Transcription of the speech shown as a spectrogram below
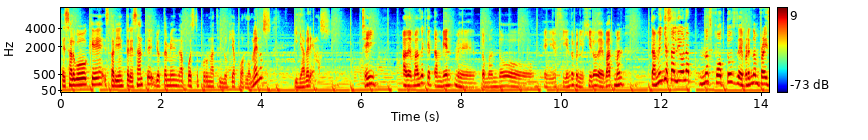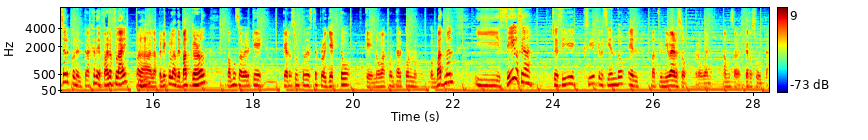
es algo que estaría interesante, yo también apuesto por una trilogía por lo menos, y ya veremos. Sí, además de que también me tomando, eh, siguiendo con el giro de Batman, también ya salió unas fotos de Brendan Fraser con el traje de Firefly para la película de Batgirl. Vamos a ver qué, qué, resulta de este proyecto que no va a contar con, con Batman. Y sí, o sea, se sigue, sigue creciendo el Batuniverso. Pero bueno, vamos a ver qué resulta.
